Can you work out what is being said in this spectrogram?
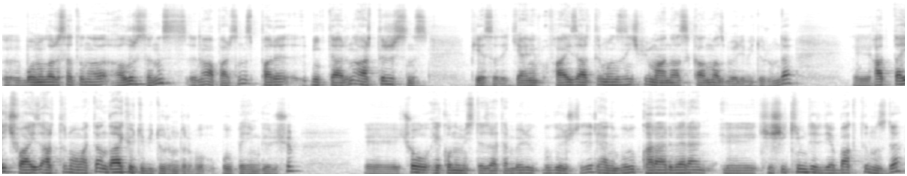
bonoları satın al- alırsanız e, ne yaparsınız? Para miktarını arttırırsınız piyasadaki. Yani faiz arttırmanızın hiçbir manası kalmaz böyle bir durumda. E, hatta hiç faiz arttırmamaktan daha kötü bir durumdur bu, bu benim görüşüm. E, çoğu ekonomist de zaten böyle bu görüştedir. Yani bunu karar veren e, kişi kimdir diye baktığımızda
